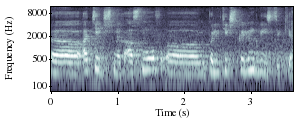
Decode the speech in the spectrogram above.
э, отечественных основ э, политической лингвистики.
